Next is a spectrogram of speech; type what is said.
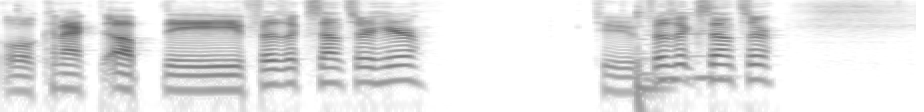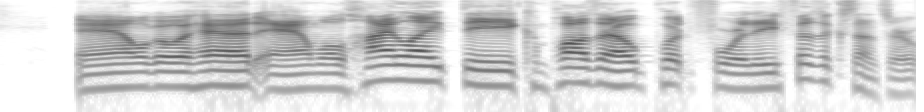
We'll connect up the physics sensor here to physics mm-hmm. sensor. And we'll go ahead and we'll highlight the composite output for the physics sensor.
